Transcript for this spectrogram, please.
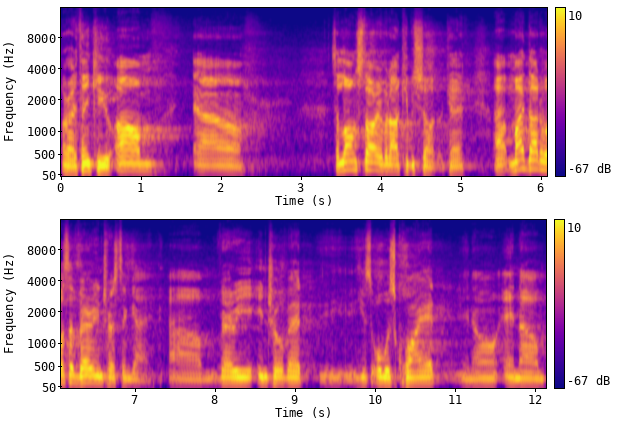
All right, thank you. Um, uh, it's a long story, but I'll keep it short. Okay. Uh, my dad was a very interesting guy um, very introvert. He's always quiet, you know. And um,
